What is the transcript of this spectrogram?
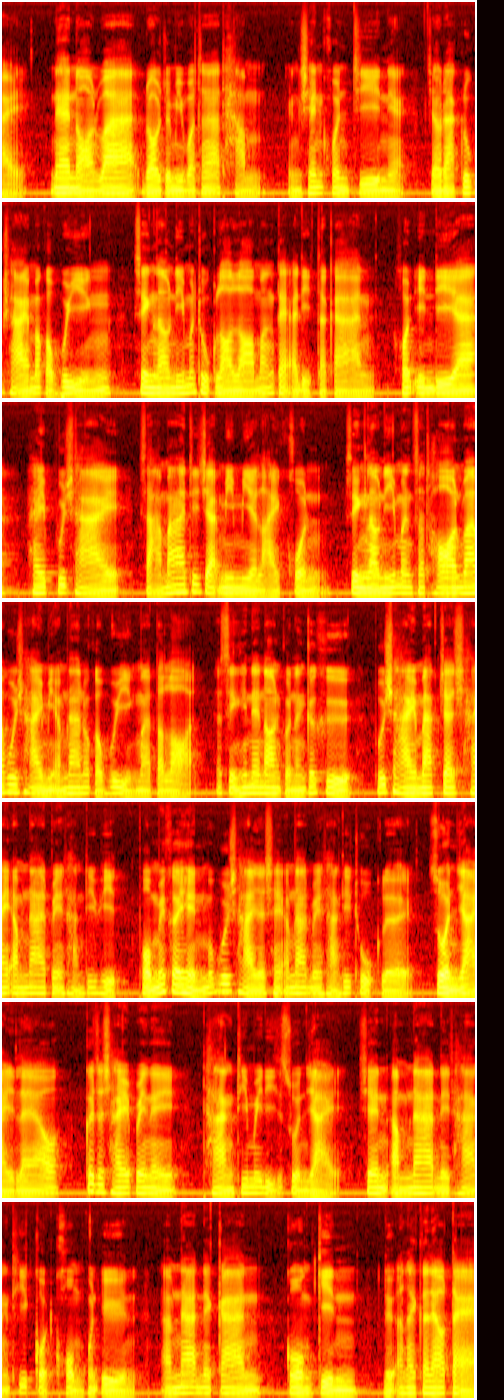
แน่นอนว่าเราจะมีวัฒนธรรม อย่างเช่นคนจีนเนี่ยจะรักลูกชายมากกว่าผู้หญิง สิ่งเหล่านี้มันถูกหล่อหลอมตั้งแต่อดีตการ คนอินเดียให้ผู้ชายสามารถที่จะมีเมียหลายคน สิ่งเหล่านี้มันสะท้อนว่าผู้ชายมีอำนาจมากกว่าผู้หญิงมาตลอด และสิ่งที่แน่นอนกว่านั้นก็คือ ผู้ชายมักจะใช้อำนาจไปในทางที่ผิด ผมไม่เคยเห็นว่าผู้ชายจะใช้อำนาจไปในทางที่ถูกเลย ส่วนใหญ่แล้วก็จะใช้ไปในทางที่ไม่ดีส่วนใหญ่ เช่นอำนาจในทางที่กดข่มคนอื่น อำนาจในการโกงกิน หรืออะไรก็แล้วแต่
